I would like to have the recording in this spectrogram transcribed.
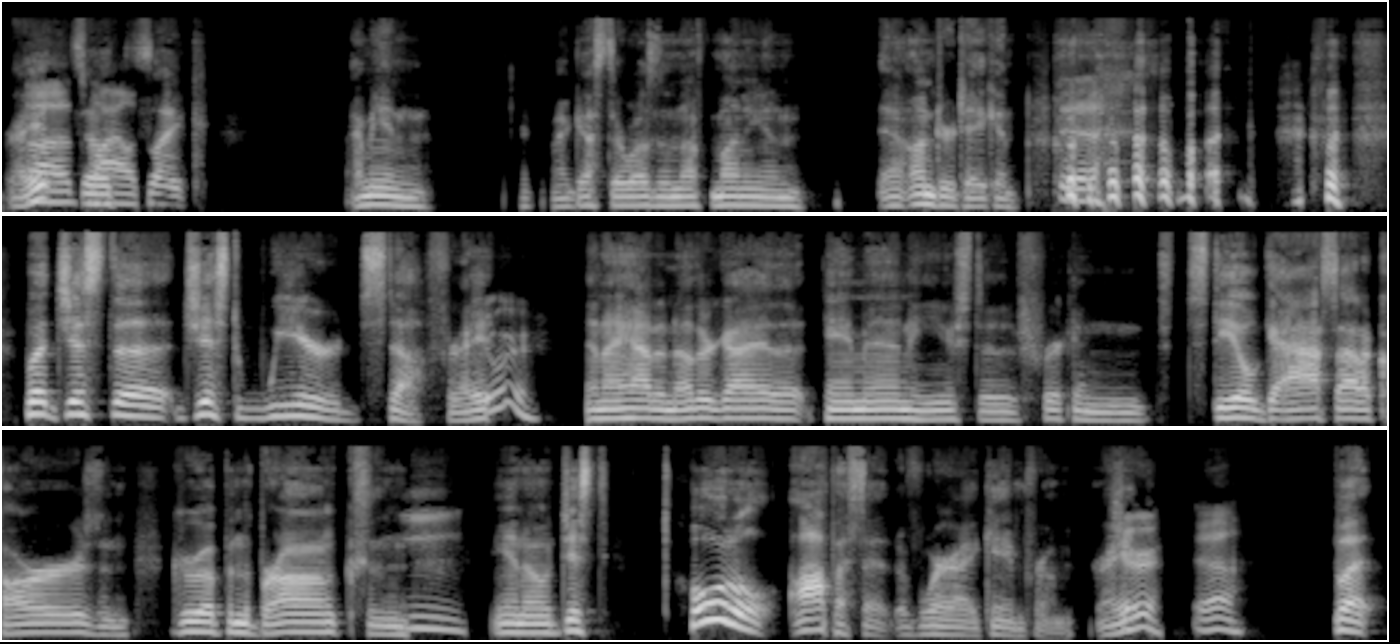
right? Oh, that's so wild. it's like I mean, I guess there wasn't enough money in uh, undertaken. Yeah. but but just the just weird stuff, right? Sure. And I had another guy that came in. He used to freaking steal gas out of cars and grew up in the Bronx and Mm, you know, just total opposite of where I came from, right? Sure. Yeah. But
